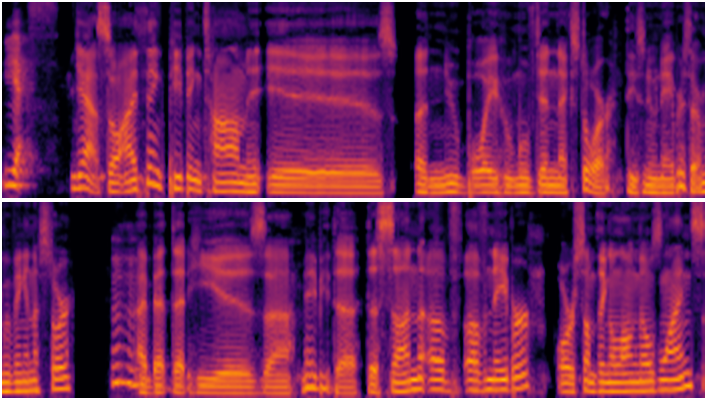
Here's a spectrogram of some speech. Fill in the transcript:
Yes. Yeah, so I think Peeping Tom is a new boy who moved in next door. These new neighbors that are moving in next door. Mhm. I bet that he is uh, maybe the the son of of neighbor or something along those lines.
